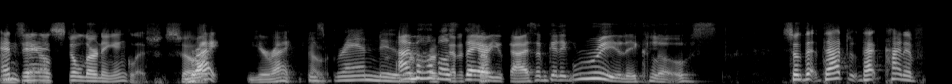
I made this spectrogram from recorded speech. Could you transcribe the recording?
on, And so- Daniel's still learning English, so. right. You're right. He's brand new. I'm almost Stone. there, you guys. I'm getting really close. So that that that kind of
